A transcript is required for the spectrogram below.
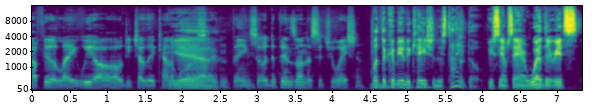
I feel like we all hold each other accountable Yeah. to certain things. So it depends on the situation. But the communication is tight though. You see what I'm saying? Whether it's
